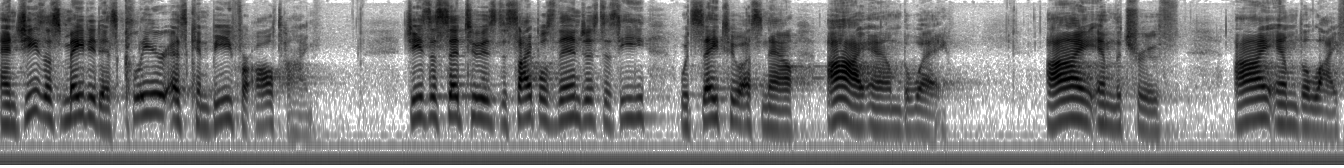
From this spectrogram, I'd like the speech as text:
And Jesus made it as clear as can be for all time. Jesus said to his disciples then, just as he would say to us now, I am the way. I am the truth. I am the life.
